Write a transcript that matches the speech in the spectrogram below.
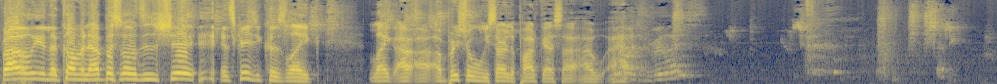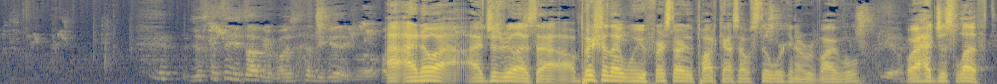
probably in the coming episodes and shit. It's crazy because like, like I, I, I'm pretty sure when we started the podcast, I, I, I You know what I just realized? just continue talking, bro. It's just the beginning, bro. I, I know I, I just realized that I'm pretty sure that when we first started the podcast, I was still working at Revival, yeah. or I had just left.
